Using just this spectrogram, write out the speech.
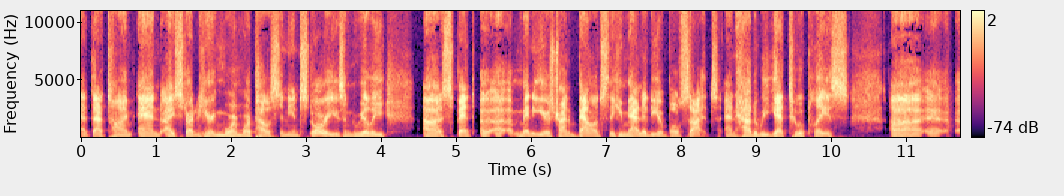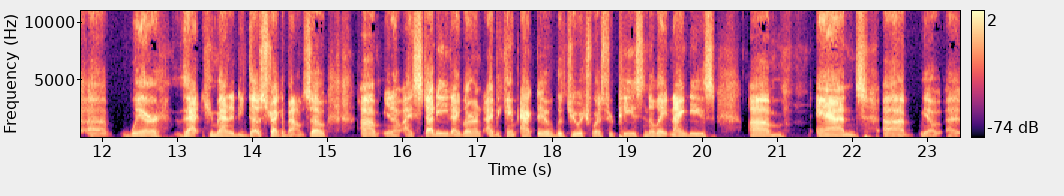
at that time. And I started hearing more and more Palestinian stories and really uh, spent uh, uh, many years trying to balance the humanity of both sides. And how do we get to a place uh, uh, uh, where that humanity does strike a balance. So, um, you know, I studied, I learned, I became active with Jewish Voice for Peace in the late 90s. Um, and uh, you know, uh,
